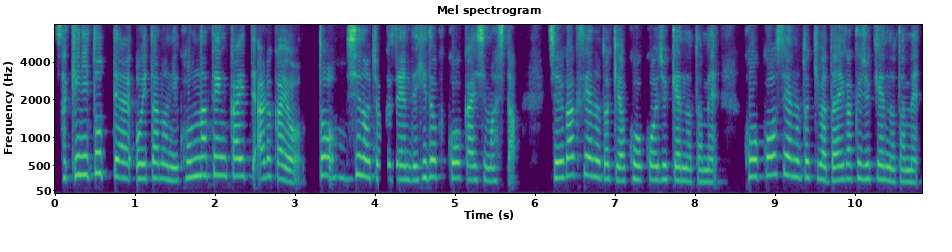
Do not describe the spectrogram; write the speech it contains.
先に取っておいたのにこんな展開ってあるかよとうん死の直前でひどく後悔しました。中学生の時は高校受験のため、高校生の時は大学受験のため、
